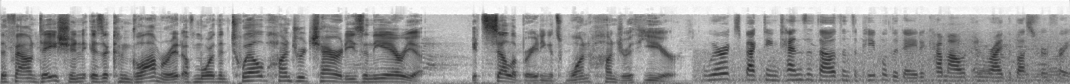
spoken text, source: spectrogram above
The foundation is a conglomerate of more than 1,200 charities in the area. It's celebrating its 100th year. We're expecting tens of thousands of people today to come out and ride the bus for free.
